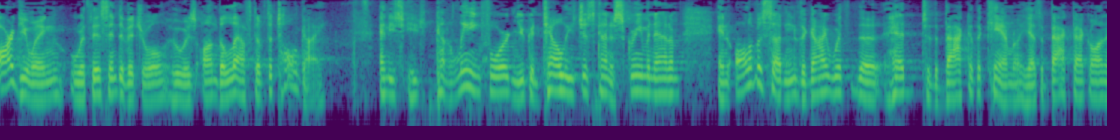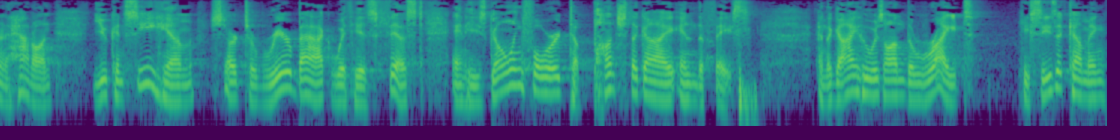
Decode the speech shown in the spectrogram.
arguing with this individual who is on the left of the tall guy. And he's, he's kind of leaning forward and you can tell he's just kind of screaming at him. And all of a sudden, the guy with the head to the back of the camera, he has a backpack on and a hat on, you can see him start to rear back with his fist and he's going forward to punch the guy in the face. And the guy who is on the right, he sees it coming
